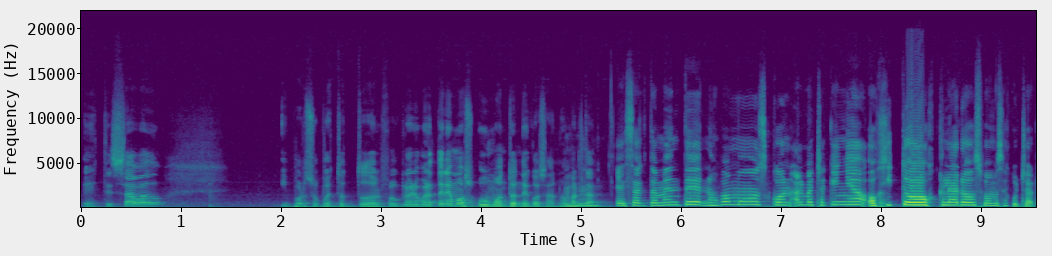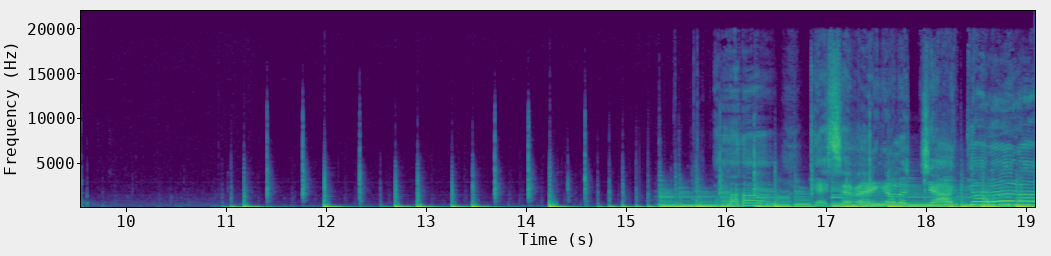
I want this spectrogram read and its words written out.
este sábado. Y por supuesto todo el folclore. Bueno, tenemos un montón de cosas, ¿no, Marta? Exactamente. Nos vamos con Alma Chaqueña, ojitos claros, vamos a escuchar. Que se vengan los chacareros.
